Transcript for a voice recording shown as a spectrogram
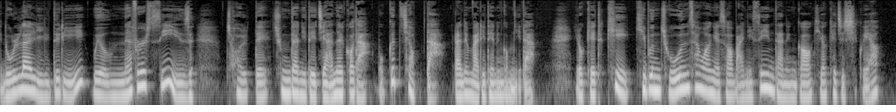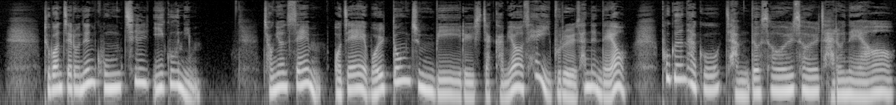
놀랄 일들이 will never cease. 절대 중단이 되지 않을 거다. 뭐 끝이 없다. 라는 말이 되는 겁니다. 이렇게 특히 기분 좋은 상황에서 많이 쓰인다는 거 기억해 주시고요. 두 번째로는 0729님. 정연쌤, 어제 월동 준비를 시작하며 새 이불을 샀는데요. 포근하고 잠도 솔솔 잘 오네요.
